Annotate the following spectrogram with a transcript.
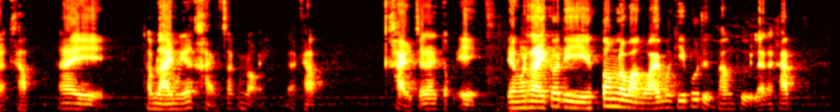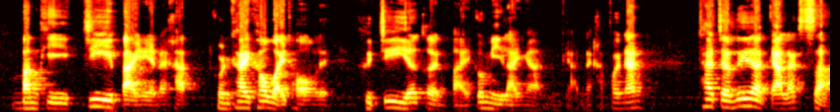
นะครับ ให้ทำลายเนื้อไข่สักหน่อยนะครับ ไข่จะได้ตกเอง อย่างไรก็ดีต้องระวังไว้เมื่อกี้พูดถึงพังผืดแล้วนะครับ บางทีจี้ไปเนี่ยนะครับ คนไข้เข้าไหวทองเลย คือจี้เยอะเกินไปก็มีรายงานเหมือนกันนะครับ เพราะฉะนั้นถ้าจะเลือกการรักษา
